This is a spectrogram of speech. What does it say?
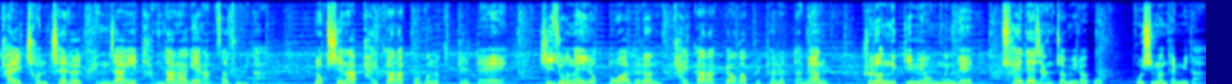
발 전체를 굉장히 단단하게 감싸줍니다. 역시나 발가락 부분을 굽힐 때 기존의 역도화들은 발가락 뼈가 불편했다면 그런 느낌이 없는 게 최대 장점이라고 보시면 됩니다.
